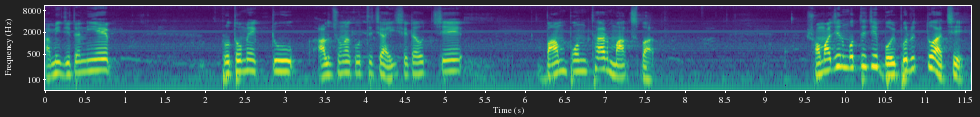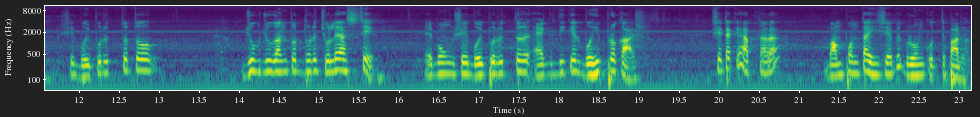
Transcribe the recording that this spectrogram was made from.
আমি যেটা নিয়ে প্রথমে একটু আলোচনা করতে চাই, সেটা হচ্ছে বামপন্থার মার্ক্সবাদ। সমাজের মধ্যে যে বৈপরীত্য আছে সেই বৈপরীত্য তো যুগ যুগান্তর ধরে চলে আসছে এবং সেই বৈপরীত্যের একদিকের বহিঃপ্রকাশ সেটাকে আপনারা বামপন্থা হিসেবে গ্রহণ করতে পারেন।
